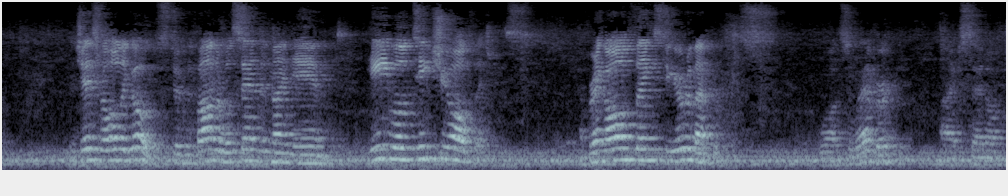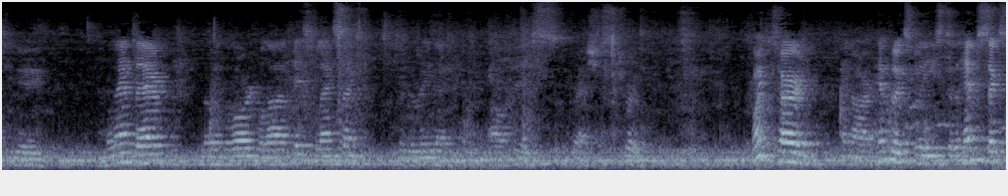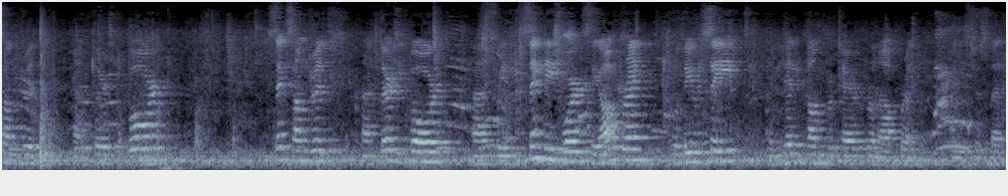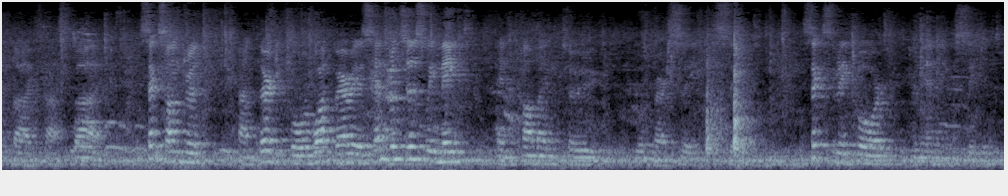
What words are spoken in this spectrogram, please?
which is the Holy Ghost, whom the Father will send in my name. He will teach you all things, and bring all things to your remembrance, whatsoever I have said unto you. And we'll end there, knowing the Lord will add his blessing to the reading of his precious truth. We're going to turn in our hymn books, please, to the hymn 634. 634. As we sing these words, the offering will be received. If you didn't come prepared for an offering, please just let the bag pass by. 634. What various hindrances we meet in coming to your mercy seat. 634, remaining seated.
